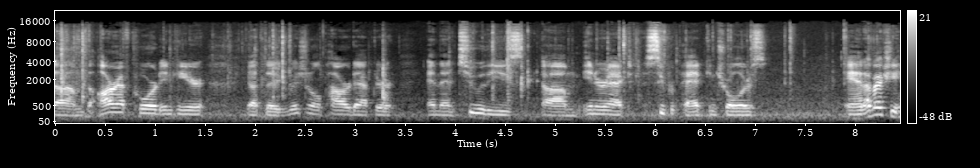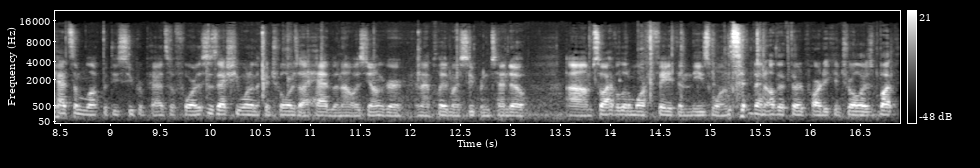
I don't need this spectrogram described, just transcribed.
um, the RF cord in here, got the original power adapter, and then two of these um, Interact Super Pad controllers. And I've actually had some luck with these Super Pads before. This is actually one of the controllers I had when I was younger and I played my Super Nintendo. Um, so I have a little more faith in these ones than other third-party controllers. But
